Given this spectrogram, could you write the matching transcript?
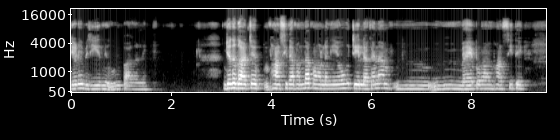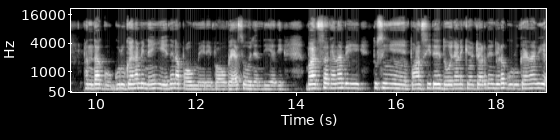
ਜਿਹੜੇ ਵਜ਼ੀਰ ਨੇ ਉਹ ਵੀ ਪਾਗਲ ਨੇ। ਜਦੋਂ ਗਲ 'ਚ ਫਾਂਸੀ ਦਾ ਫੰਦਾ ਪਾਉਣ ਲੱਗੇ, ਉਹ ਚੇਲਾ ਕਹਿੰਦਾ ਮੈਂ ਪਵਾਉਂ ਫਾਂਸੀ ਤੇ। ਫੰਦਾ ਗੁ- ਗੁਰੂ ਕਹਿੰਦਾ ਵੀ ਨਹੀਂ, ਇਹਦੇ ਨਾਲ ਪਾਓ, ਮੇਰੇ ਪਾਓ, ਬਹਿਸ ਹੋ ਜਾਂਦੀ ਹੈ ਜੀ। ਬਾਦਸ਼ਾਹ ਕਹਿੰਦਾ ਵੀ ਤੁਸੀਂ ਫਾਂਸੀ ਤੇ ਦੋ ਜਣੇ ਕਿਉਂ ਚੜ੍ਹਦੇ ਹੋ? ਜਿਹੜਾ ਗੁਰੂ ਕਹਿੰਦਾ ਵੀ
